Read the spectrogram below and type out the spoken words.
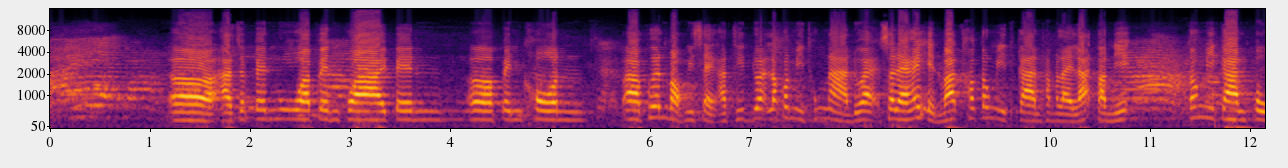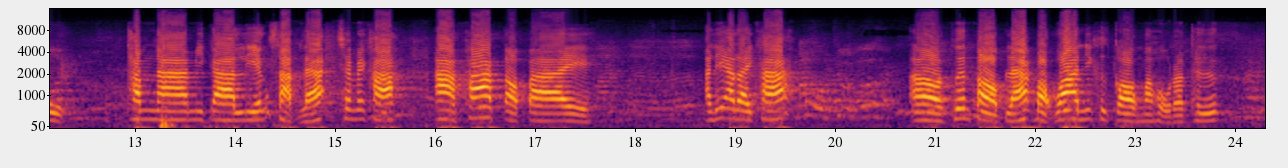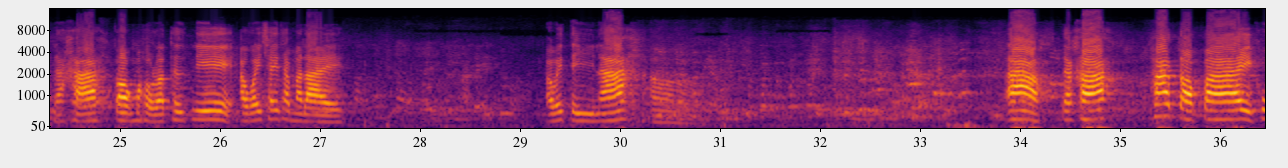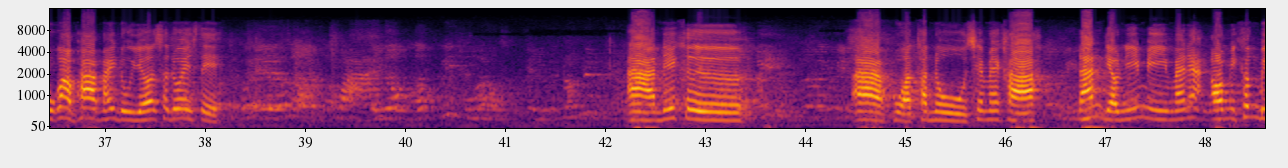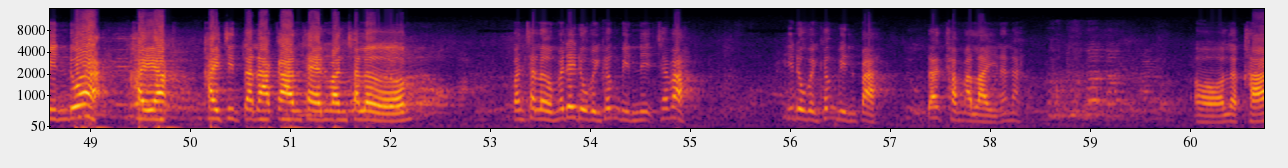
เอ่ออาจจะเป็นวัวเป็นควายเป็นเออเป็นคนเพื่อนบอกมีแสงอาทิตย์ด้วย แล้วก็มีทุ่งนาด้วย แสดงให้เห็นว่าเขาต้องมีการทำอะไรละตอนนี้ ต้องมีการปลูกทำนามีการเลี้ยงสัตว์แล้วใช่ไหมคะอ่าภาพต่อไป อันนี้อะไรคะ อ่าเพื่อนตอบแล้วบอกว่านนี้คือกองมโหระทึกนะคะ กองมโหระทึกนี่เอาไว้ใช้ทำอะไร เอาไว้ตีนะอ่าอ่านะคะ ภาพต่อไปครูก็เอาภาพมาให้ดูเยอะซะด้วยสิอ่านี่คืออ่าหัวธนูใช่ไหมคะ นั้นเดี๋ยวนี้มีไหมเนี่ยเอามีเครื่องบินด้วย ใครอะ ใครจินตนาการแทนวันเฉลิม วันเฉลิมไม่ได้ดูเป็นเครื่องบินนี่ใช่ป่ะที่ดูเป็นเครื่องบินป่ะได้ทำอะไรนั่นน่ะอ๋อเหรอคะ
